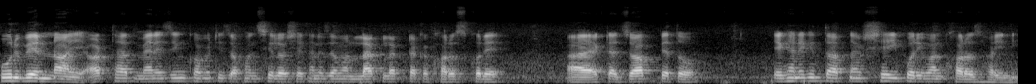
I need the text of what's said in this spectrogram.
পূর্বের নয়, অর্থাৎ ম্যানেজিং কমিটি যখন ছিল, সেখানে যেমন লাখ লাখ টাকা খরচ করে একটা জব পেত, এখানে কিন্তু আপনার সেই পরিমাণ খরচ হয়নি।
